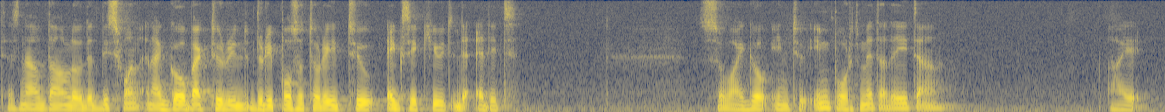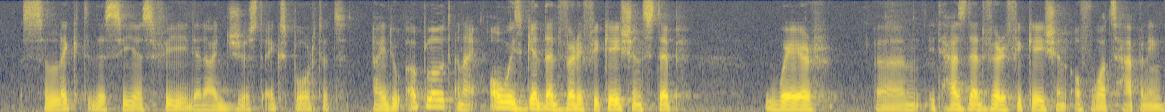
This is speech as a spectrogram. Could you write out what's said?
It has now downloaded this one and I go back to the repository to execute the edit. So I go into import metadata. I select the CSV that I just exported. I do upload and I always get that verification step where um, it has that verification of what's happening.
